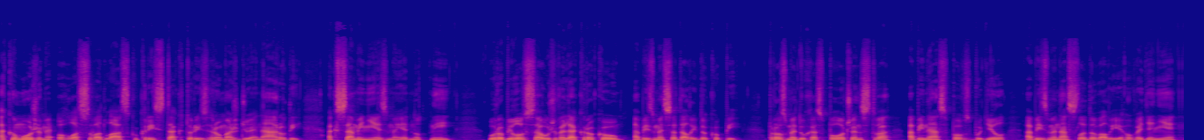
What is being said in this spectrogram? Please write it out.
Ako môžeme ohlasovať lásku Krista, ktorý zhromažďuje národy, ak sami nie sme jednotní? Urobilo sa už veľa krokov, aby sme sa dali dokopy. Prosme ducha spoločenstva, aby nás povzbudil, aby sme nasledovali jeho vedenie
